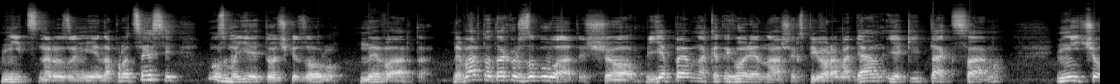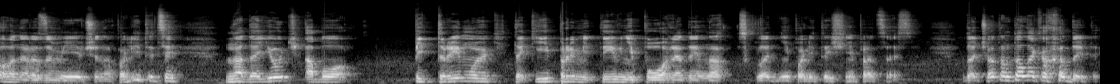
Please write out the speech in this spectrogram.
ніц не розуміє на процесі, ну, з моєї точки зору, не варто. Не варто також забувати, що є певна категорія наших співгромадян, які так само, нічого не розуміючи на політиці, надають або підтримують такі примітивні погляди на складні політичні процеси. До чого там далеко ходити?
